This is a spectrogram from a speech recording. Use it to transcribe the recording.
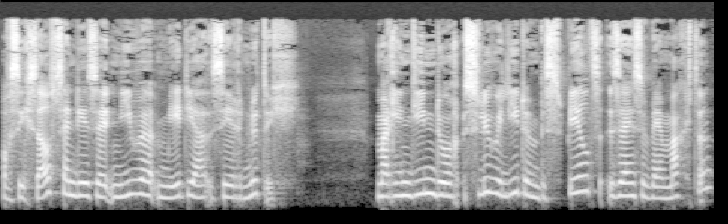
Op zichzelf zijn deze nieuwe media zeer nuttig. Maar indien door sluwe lieden bespeeld, zijn ze bij machten,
